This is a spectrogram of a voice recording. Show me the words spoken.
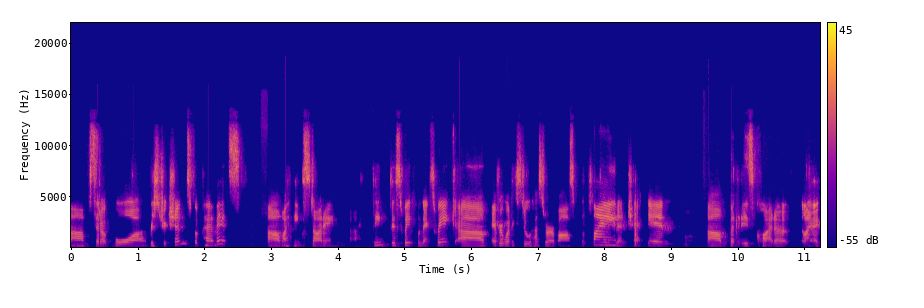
um, set up more restrictions for permits. Um, I think starting, I think this week or next week, um, everybody still has to wear a mask on the plane and check in. Um, but it is quite a like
